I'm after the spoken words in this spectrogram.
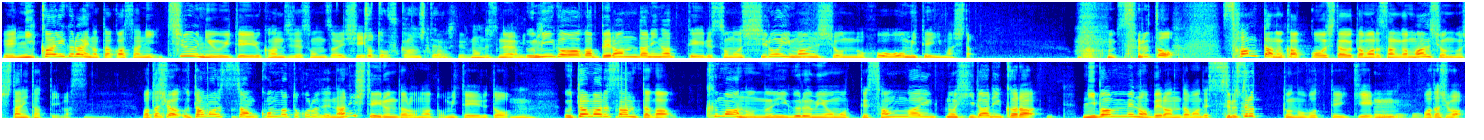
えー2階ぐらいの高さに宙に浮いている感じで存在しちょっと俯瞰して。俯瞰してる。なんですね。海側がベランダになっているその白いマンションの方を見ていました。するとサンタの格好をした歌丸さんがマンションの下に立っています、私は歌丸さんこんなところで何しているんだろうなと見ていると、うん。歌丸サンタが熊のぬいぐるみを持って3階の左から2番目のベランダまでスルスルっと登っていき、うん。私は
